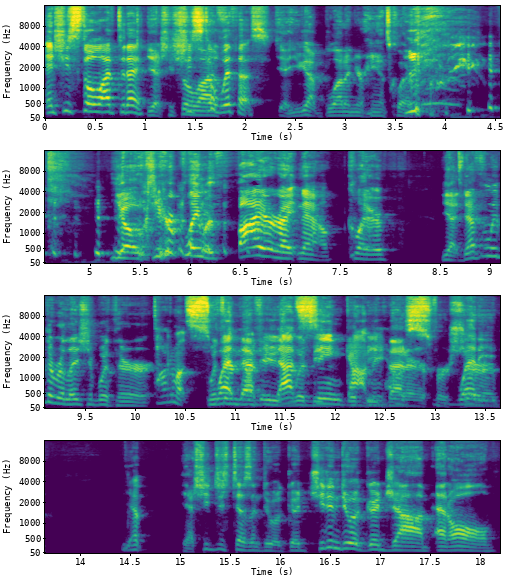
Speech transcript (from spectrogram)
and she's still alive today. Yeah, she's still she's alive. still with us. Yeah, you got blood on your hands, Claire. Yo, you're playing with fire right now, Claire. yeah, definitely the relationship with her Talking about sweat, nephews dude. That would be, scene would got be me better for sweaty. sure. Yep. yeah, she just doesn't do a good. She didn't do a good job at all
